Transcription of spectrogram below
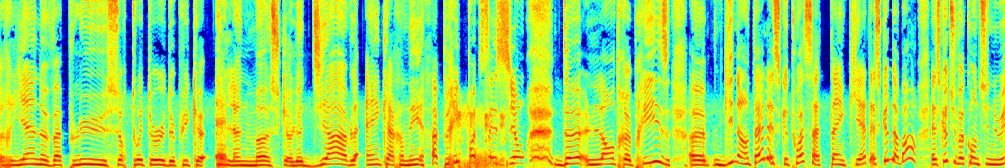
Rien ne va plus sur Twitter depuis que Elon Musk, le diable incarné, a pris possession de l'entreprise. Euh, Guy Nantel, est-ce que toi, ça t'inquiète? Est-ce que d'abord, est-ce que tu vas continuer?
